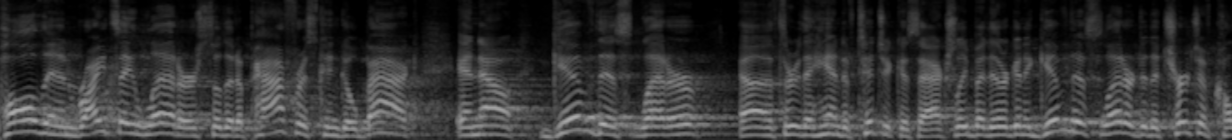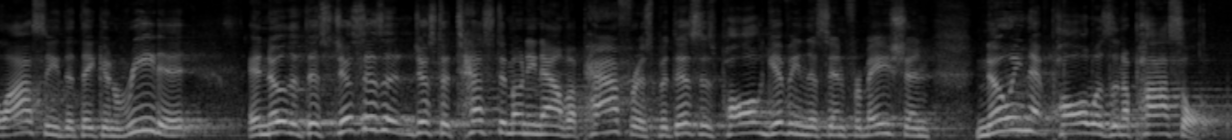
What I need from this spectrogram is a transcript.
Paul then writes a letter so that Epaphras can go back and now give this letter uh, through the hand of Tychicus, actually, but they're going to give this letter to the church of Colossae that they can read it and know that this just isn't just a testimony now of Epaphras, but this is Paul giving this information, knowing that Paul was an apostle.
